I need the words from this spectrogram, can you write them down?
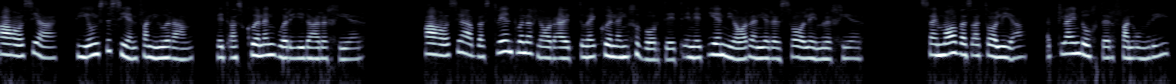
Ahasia, die jongste sien van Joram, het als koning oor Juda regeer. Ahasia was 22 jaar oud toen hij koning geword het en het 1 jaar in Jerusalem regeer. Sy ma was Atalia, een kleindochter van Omri.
